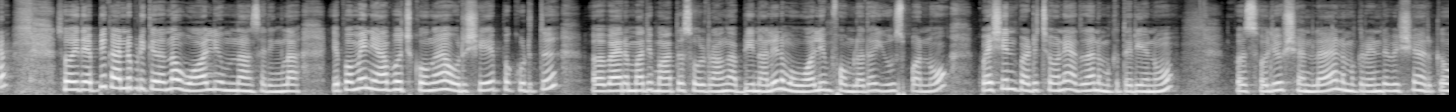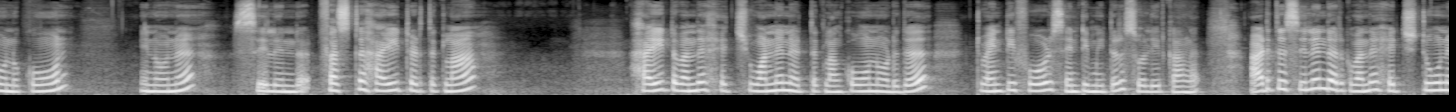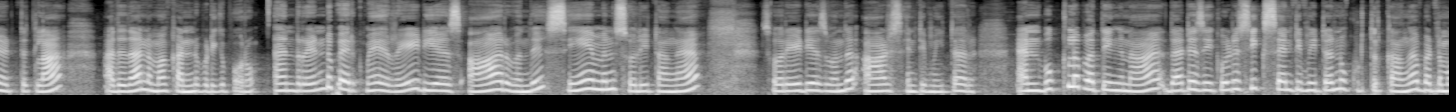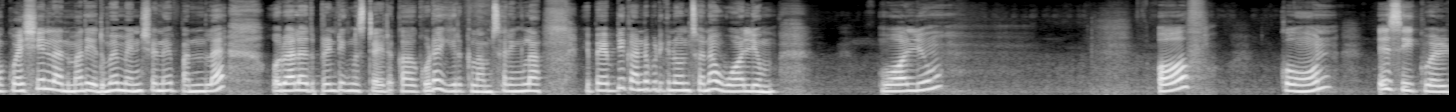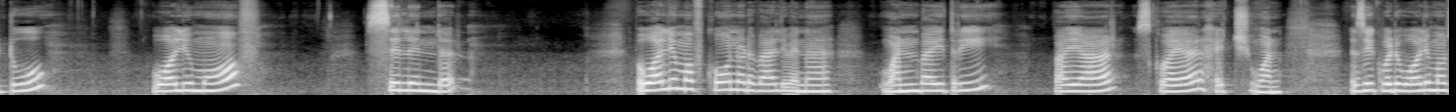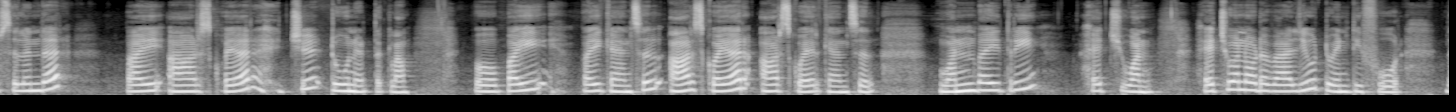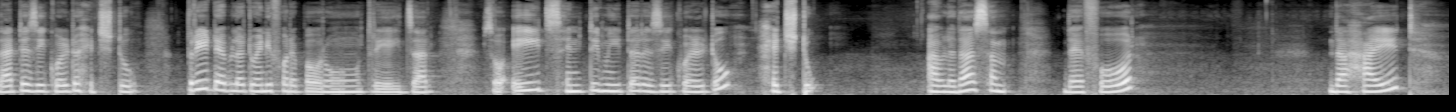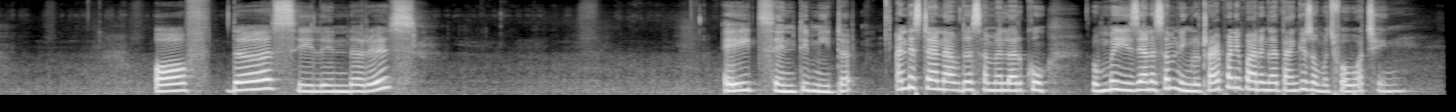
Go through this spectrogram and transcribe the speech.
ஸோ இதை எப்படி கண்டுபிடிக்கிறதுனா வால்யூம் தான் சரிங்களா? எப்போவுமே ஞாபகம் வச்சுக்கோங்க ஒரு ஷேப்பை கொடுத்து வேறு மாதிரி மாற்ற சொல்கிறாங்க அப்படின்னாலே நம்ம வால்யூம் ஃபார்மில் தான் யூஸ் பண்ணோம் கொஷின் படித்தோடனே அதுதான் நமக்கு தெரியணும். இப்போ சொல்யூஷனில் நமக்கு ரெண்டு விஷயம் இருக்குது ஒன்று கோன் இன்னொன்று சிலிண்டர் ஃபஸ்ட்டு ஹைட் எடுத்துக்கலாம். ஹைட்டை வந்து ஹெச் ஒன்னுன்னு எடுத்துக்கலாம். கோனோடது டுவெண்ட்டி ஃபோர் சென்டிமீட்டர் சொல்லியிருக்காங்க. அடுத்து சிலிண்டருக்கு வந்து ஹெச் டூன்னு எடுத்துக்கலாம். அதுதான் நம்ம கண்டுபிடிக்க போகிறோம் அண்ட் ரெண்டு பேருக்குமே ரேடியஸ் ஆர் வந்து சேம்னு சொல்லிட்டாங்க. ஸோ ரேடியஸ் வந்து ஆறு சென்டிமீட்டர் அண்ட் புக்கில் பார்த்தீங்கன்னா that is equal to six சென்டிமீட்டர்னு கொடுத்துருக்காங்க. பட் நம்ம கொஷினில் அந்த மாதிரி எதுவுமே மென்ஷனே பண்ணல. ஒரு வேளை அது பிரிண்டிங் மிஸ்டேக்காக கூட இருக்கலாம். சரிங்களா? இப்போ எப்படி கண்டுபிடிக்கணும்னு சொன்னால் volume volume of cone is equal to volume of cylinder இப்போ வால்யூம் ஆஃப் கோனோட வேல்யூ என்ன? One by three pi R square H one is equal to volume of cylinder pi R square H டூன்னு எடுத்துக்கலாம். இப்போது pi pi cancel R square R square cancel one by three H one H ஒன்னோட value twenty four that is equal to H two three டேபிளில் twenty four எப்போ வரும்? Three eights are so eight centimetre is equal to H two அவ்வளோதான் sum therefore the height of the cylinder is 8 centimeter. Understand ஆகுதா some எல்லாருக்கும்? ரொம்ப ஈஸியான some நீங்களும் try பண்ணி பாருங்கள் தேங்க்யூ ஸோ மச் ஃபார் வாட்சிங்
